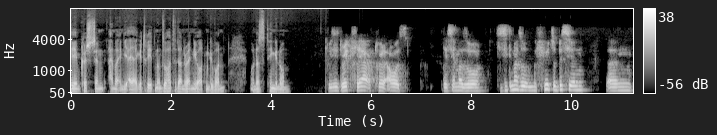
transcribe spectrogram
dem Christian einmal in die Eier getreten und so hatte dann Randy Orton gewonnen und das hingenommen. Wie sieht Ric Flair aktuell aus? Der ist ja immer so, der sieht immer so gefühlt so ein bisschen, ähm,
